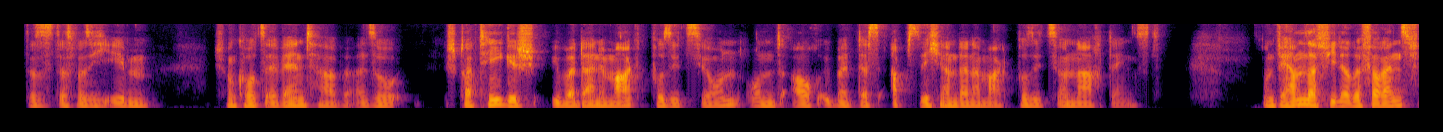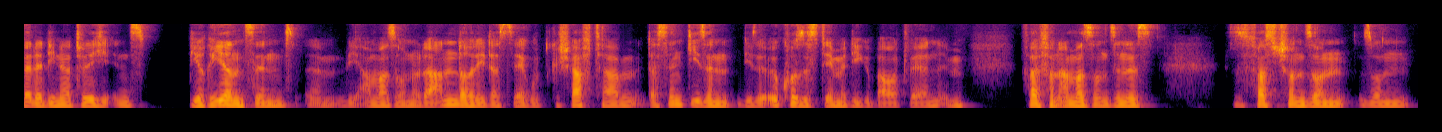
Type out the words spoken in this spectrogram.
Das ist das, was ich eben schon kurz erwähnt habe. Also strategisch über deine Marktposition und auch über das Absichern deiner Marktposition nachdenkst. Und wir haben da viele Referenzfälle, die natürlich ins inspirierend sind, ähm, wie Amazon oder andere, die das sehr gut geschafft haben. Das sind diese, diese Ökosysteme, die gebaut werden. Im Fall von Amazon sind es, es ist fast schon so ein, so ein,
